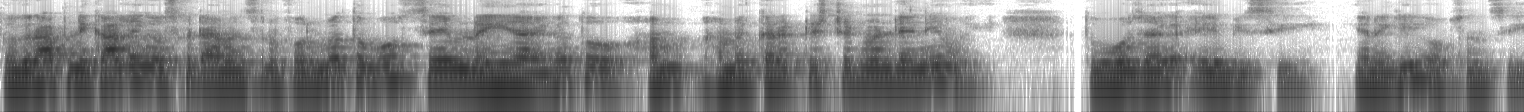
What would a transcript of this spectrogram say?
तो अगर आप निकालेंगे उसका डायमेंशन फॉर्मूला तो वो सेम नहीं आएगा तो हम, हमें करेक्ट स्टेटमेंट लेनी है तो वो हो जाएगा ए बी सी यानी कि ऑप्शन सी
